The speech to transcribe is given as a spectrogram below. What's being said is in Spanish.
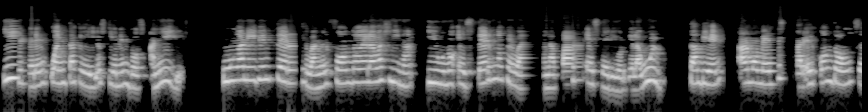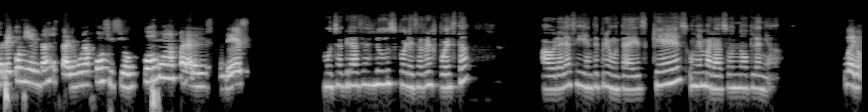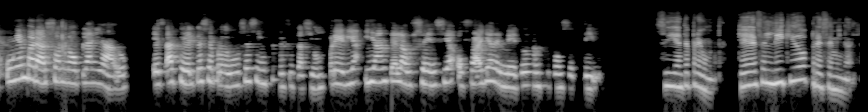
y tener en cuenta que ellos tienen dos anillos, un anillo interno que va en el fondo de la vagina y uno externo que va en la parte exterior de la vulva. También al momento de estar el condón se recomienda estar en una posición cómoda para la elección de este. Muchas gracias Luz por esa respuesta. Ahora la siguiente pregunta es, ¿qué es un embarazo no planeado? Bueno, un embarazo no planeado es aquel que se produce sin planificación previa y ante la ausencia o falla del método anticonceptivo. Siguiente pregunta, ¿qué es el líquido preseminal?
